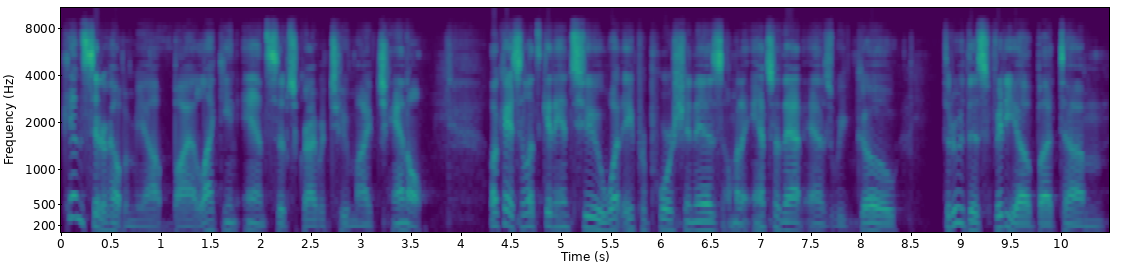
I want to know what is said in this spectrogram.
consider helping me out by liking and subscribing to my channel. Okay, so let's get into what a proportion is. I'm going to answer that as we go through this video, but um,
